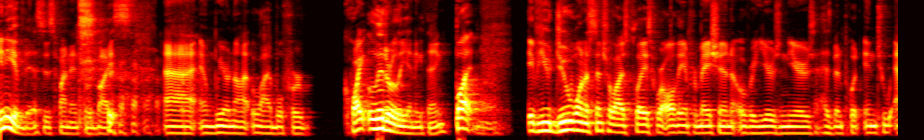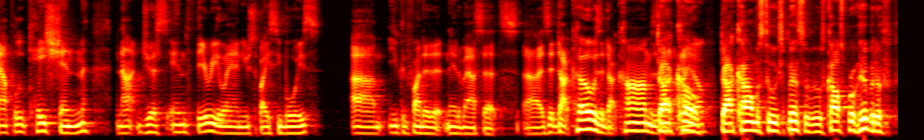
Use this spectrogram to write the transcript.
any of this is financial advice, uh, and we are not liable for quite literally anything. But if you do want a centralized place where all the information over years and years has been put into application, not just in theory land, you spicy boys, um, you can find it at Native Assets. Uh, is it .co? Is it .com? Is Dot co. Dot com was too expensive. It was cost prohibitive.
